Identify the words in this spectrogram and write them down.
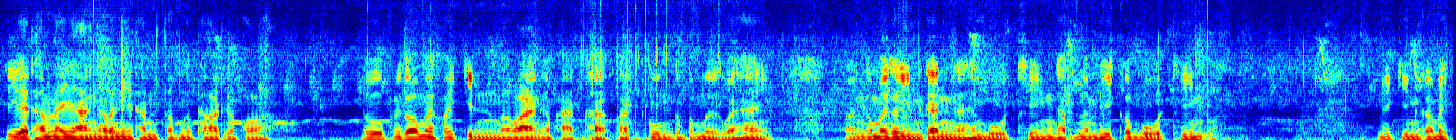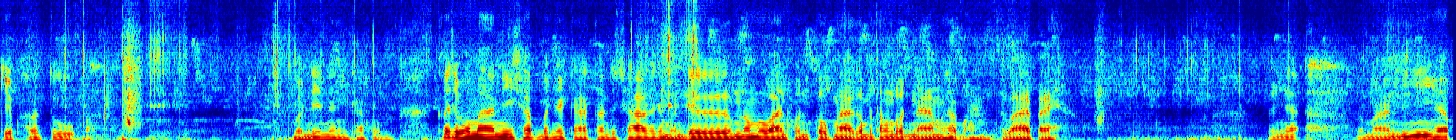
ที่จะทำหลายอย่างครับวันนี้ทำต้มกับทอดก็พอ ลูกมันก็ไม่ค่อยกินเมื่อวานก็ผัดผักผัดกุ้งกับปลาหมึกไว้ให้มันก็ไม่ค่อยกินกันก็ให้บูดทิ้งครับน้ำพริกก็บูดทิ้ง ไม่กินก็ไม่เก็บเข้าตู้ บนนิดนึงครับผมก็จะประมาณนี้ครับบรรยากาศตอนเช้าก็จะเหมือนเดิมเน้องเมื่อวานฝนตกมาก็ไม่ต้องรดน้ำครับสบายไปอย่างเงี้ยประมาณนี้ครับ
